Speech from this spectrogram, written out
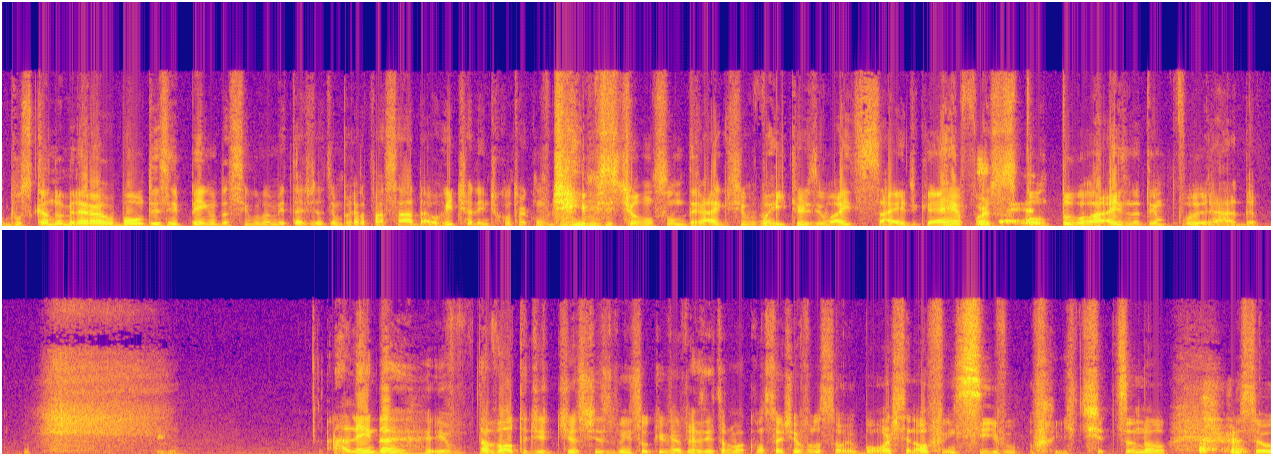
Buscando melhorar o bom desempenho da segunda metade da temporada passada, o Heat, além de contar com James Johnson, Dragic, Waiters e Whiteside, ganha reforços pontuais na temporada. Além da, da volta de Justice Winslow, que vem apresentando uma constante evolução e um bom arsenal ofensivo, Heat adicionou no seu,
